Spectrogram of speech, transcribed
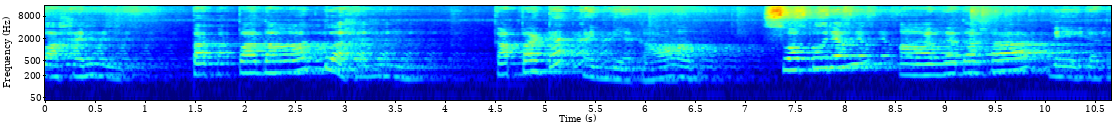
വഹൻ. തത്പദാദ്വഹൻ കപട കന്യകാം. സ്വപുരം ആഗത വേഗത.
